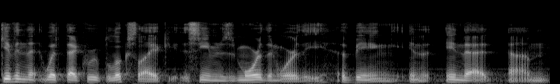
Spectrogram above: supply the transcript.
given that what that group looks like, seems more than worthy of being in in that um,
